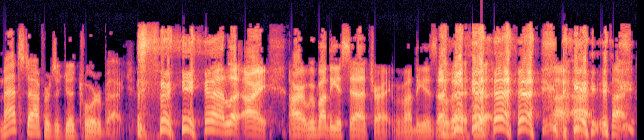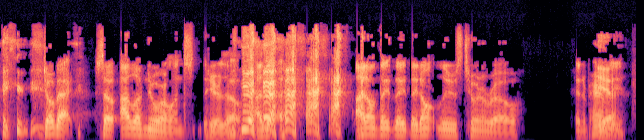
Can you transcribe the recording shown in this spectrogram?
Matt Stafford's a good quarterback. yeah, look, all right, all right, we're about to get sidetracked. We're about to get sidetracked. Okay, okay. all, right, all, right, all right, Go back. So I love New Orleans here, though. I, I don't think they, they don't lose two in a row, and apparently, yeah.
